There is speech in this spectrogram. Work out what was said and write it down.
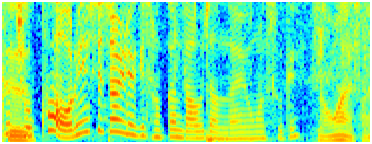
그, 그- 조커 어린 시절 얘기 잠깐 나오지 않나요 영화 속에? 영화에서요?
